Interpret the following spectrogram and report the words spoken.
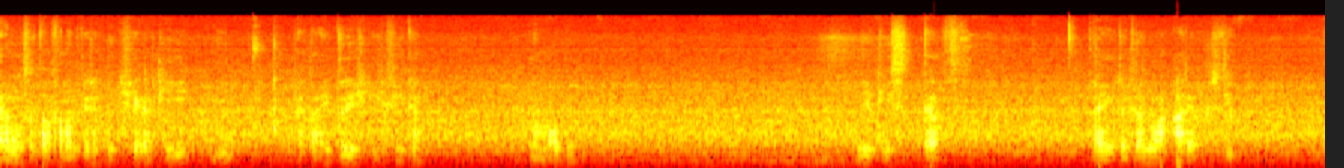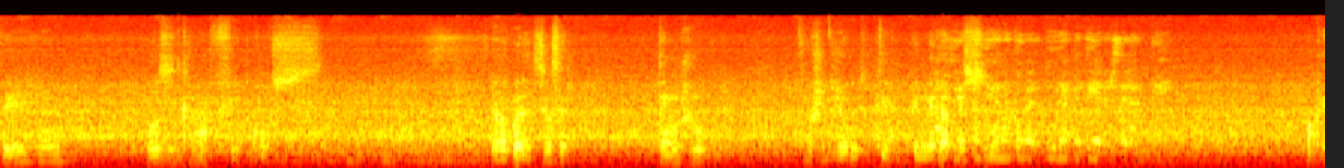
Aí a moça tava falando que a gente tem que chegar aqui e apertar R3, que ele fica no modo meio que stealth. Aí eu tô entrando numa área hostil. Vejam os gráficos. E outra coisa, se você tem um jogo, gosta de jogo de tiro primeira pessoa. Ok,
